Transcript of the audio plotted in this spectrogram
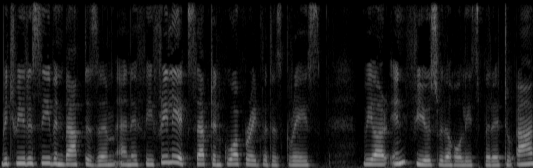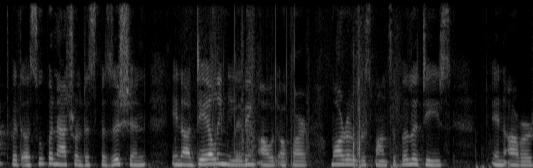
which we receive in baptism, and if we freely accept and cooperate with this grace, we are infused with the Holy Spirit to act with a supernatural disposition in our daily living out of our moral responsibilities in our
